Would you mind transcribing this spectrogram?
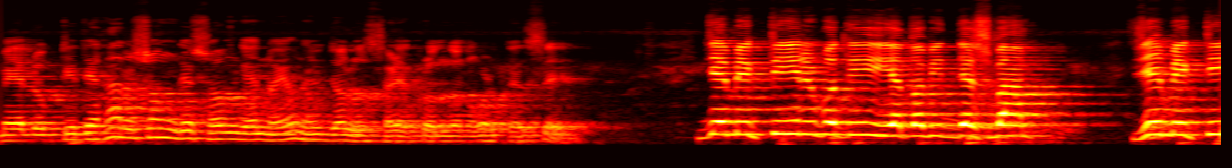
মেয়ে লোকটি দেখার সঙ্গে সঙ্গে নয়নে জল ছেড়ে ক্রন্দন করতেছে। যে ব্যক্তির প্রতি এত বিদ্বেষ ভাব যে ব্যক্তি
